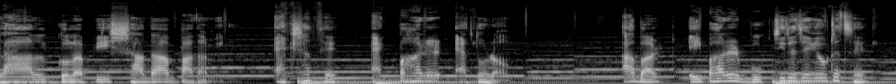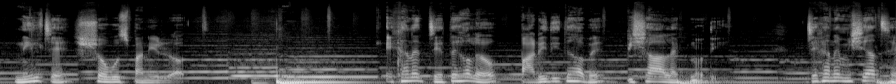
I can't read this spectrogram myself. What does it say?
লাল, গোলাপি, সাদা, বাদামি। একসাথে এক পাহাড়ের এত রং। আবার এই পাহাড়ের বুক চিরে জেগে উঠেছে নীলচে সবুজ পানির হ্রদ এখানে যেতে হলেও পাড়ি দিতে হবে বিশাল এক নদী, যেখানে মিশে আছে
